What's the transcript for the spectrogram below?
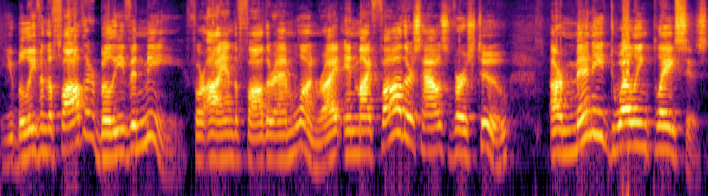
You believe in the Father? Believe in me for I and the Father am one, right? In my Father's house, verse 2, are many dwelling places.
